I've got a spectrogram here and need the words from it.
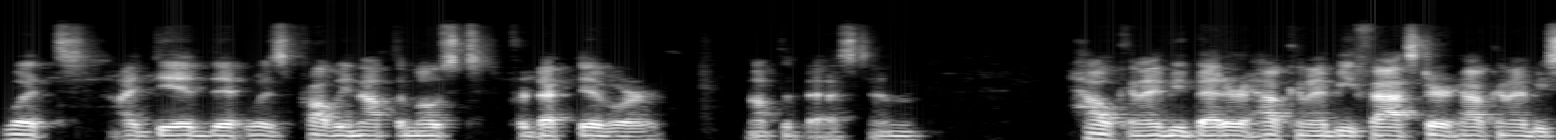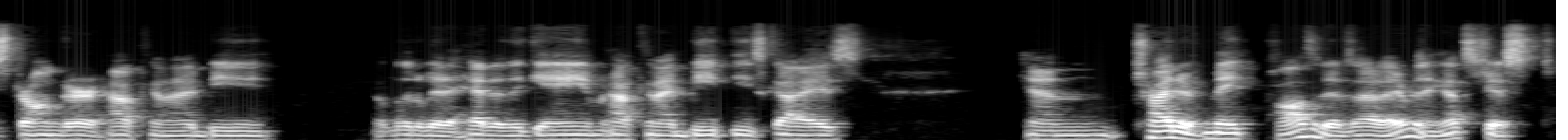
what I did that was probably not the most productive or not the best and how can I be better? How can I be faster? How can I be stronger? How can I be a little bit ahead of the game? How can I beat these guys? And try to make positives out of everything. That's just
